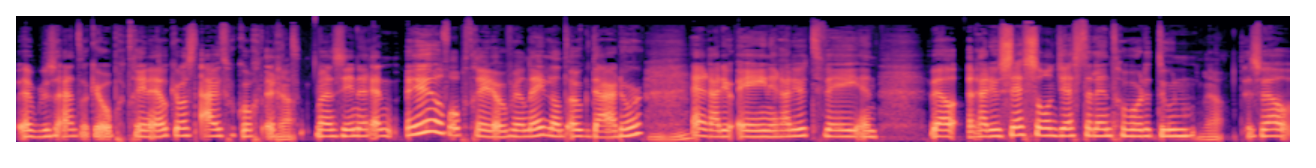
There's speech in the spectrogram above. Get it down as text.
Ja. heb ik dus een aantal keer opgetreden. Elke keer was het uitverkocht. Echt Ja. waanzinnig. En heel veel opgetreden over heel Nederland. Ook daardoor. Mhm. En Radio 1 en Radio 2. En wel Radio 6 zo'n jazztalent geworden toen. Ja. Dus wel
